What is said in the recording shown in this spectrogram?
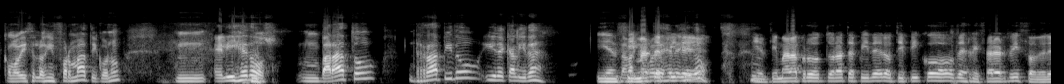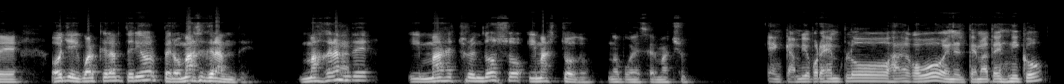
como dicen los informáticos, ¿no? Mm, elige dos, mm, barato, rápido y de calidad. Y encima te pide, y encima la productora te pide lo típico de rizar el rizo, de oye, igual que el anterior, pero más grande. Más grande y más estruendoso y más todo. No puede ser, macho. En cambio, por ejemplo, Jacobo, en el tema técnico,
